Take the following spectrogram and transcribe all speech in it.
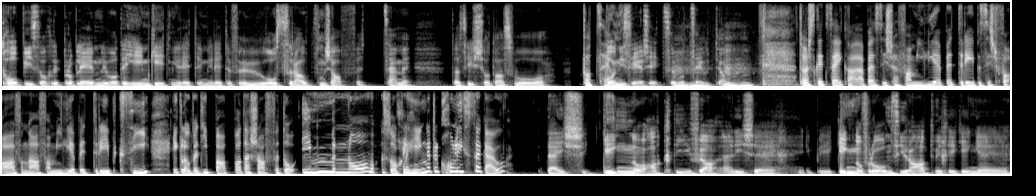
die Hobbys, so ein Probleme, die daheim gibt. Wir reden, wir reden viel außerhalb vom Arbeiten zusammen. Das ist schon das, was was ich sehr schätze, mhm. zählt. Ja. Mhm. Du hast gesagt, es ist ein Familienbetrieb, es war von Anfang an ein Familienbetrieb. Gewesen. Ich glaube, die Papa der arbeitet hier immer noch so ein bisschen hinter der Kulisse, gell? Der ist ging noch aktiv, ja. Er ist, äh, ich bin ging noch froh um seinen Rat. Ich ging, äh,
